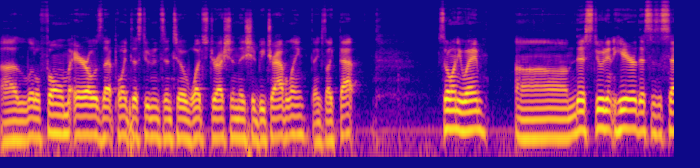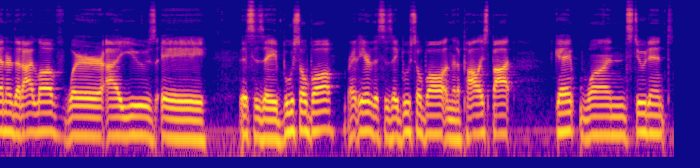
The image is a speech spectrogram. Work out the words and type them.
Uh, little foam arrows that point the students into which direction they should be traveling, things like that. So, anyway, um, this student here, this is a center that I love where I use a this is a BOSU ball right here. This is a BOSU ball and then a poly spot. Okay, one student,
